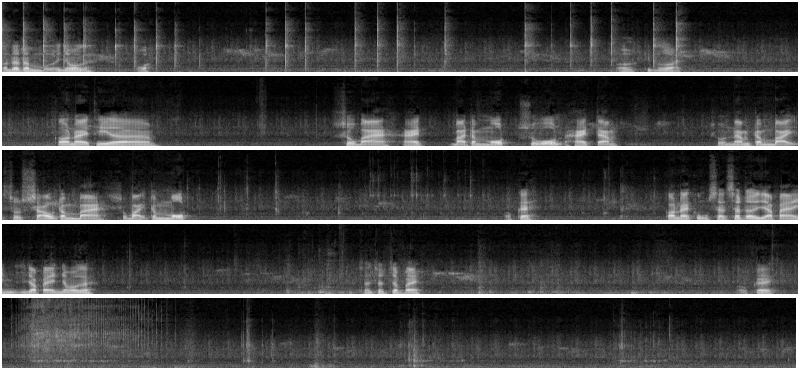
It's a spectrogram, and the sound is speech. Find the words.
Nó rất là mới nha mọi người. Ủa? Ờ kim loại còn đây thì uh, số 3 2 301 số 4 200 số 507 số 603 số 701 ok. Con này cũng sản xuất ở Japan Japan nha mọi người. Sản xuất Japan. Ok.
